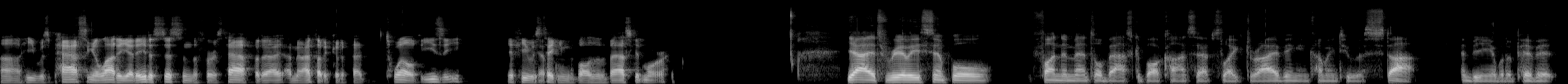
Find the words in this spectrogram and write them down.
Uh, he was passing a lot. He had eight assists in the first half, but I, I mean, I thought he could have had twelve easy if he was yep. taking the ball to the basket more. Yeah, it's really simple, fundamental basketball concepts like driving and coming to a stop and being able to pivot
